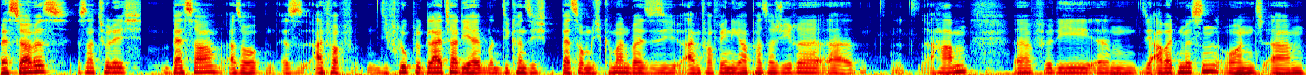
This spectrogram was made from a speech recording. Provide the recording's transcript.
Der Service ist natürlich besser. Also es ist einfach die Flugbegleiter, die, die können sich besser um dich kümmern, weil sie einfach weniger Passagiere äh, haben, äh, für die ähm, sie arbeiten müssen. Und ähm,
